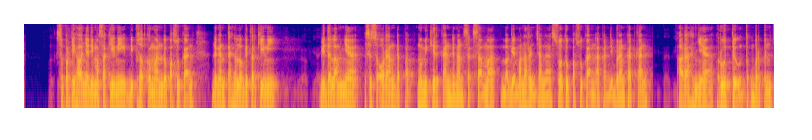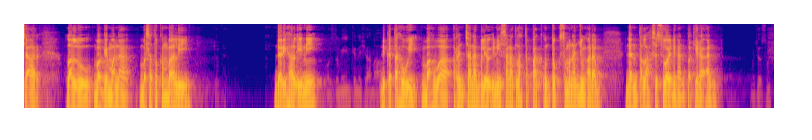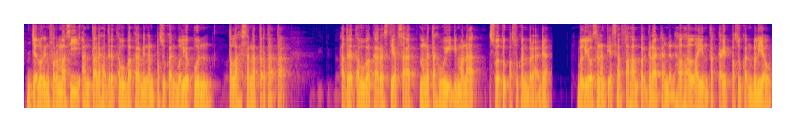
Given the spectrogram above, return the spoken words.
Seperti halnya di masa kini, di pusat komando pasukan dengan teknologi terkini, di dalamnya seseorang dapat memikirkan dengan seksama bagaimana rencana suatu pasukan akan diberangkatkan, arahnya, rute untuk berpencar, lalu bagaimana bersatu kembali. Dari hal ini, diketahui bahwa rencana beliau ini sangatlah tepat untuk semenanjung Arab dan telah sesuai dengan perkiraan. Jalur informasi antara Hadrat Abu Bakar dengan pasukan beliau pun telah sangat tertata. Hadrat Abu Bakar setiap saat mengetahui di mana suatu pasukan berada. Beliau senantiasa faham pergerakan dan hal-hal lain terkait pasukan beliau,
